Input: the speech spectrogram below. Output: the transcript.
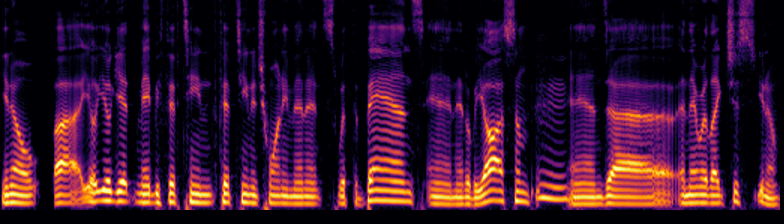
you know, uh, you'll you'll get maybe 15, 15 to twenty minutes with the bands, and it'll be awesome." Mhm. And uh, and they were like, "Just you know,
